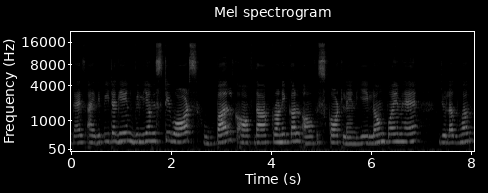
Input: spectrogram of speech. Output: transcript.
Guys I repeat again William Stewart's bulk of the chronicle of Scotland ये लॉन्ग पोएम है जो लगभग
